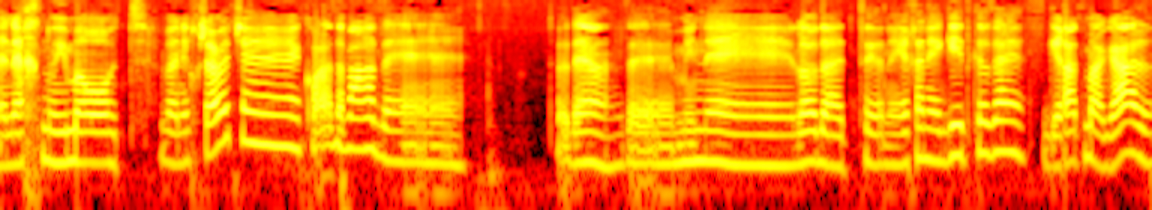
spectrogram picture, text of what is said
אנחנו אימהות, ואני חושבת שכל הדבר הזה, אתה יודע, זה מין, אה, לא יודעת, איך אני אגיד כזה, סגירת מעגל.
